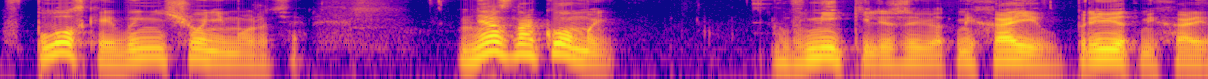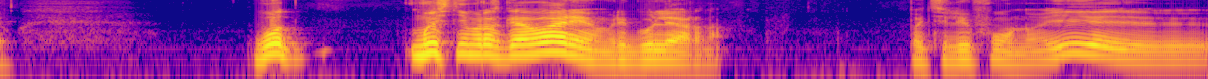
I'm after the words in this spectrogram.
В плоской вы ничего не можете. У меня знакомый в Миккеле живет, Михаил. Привет, Михаил. Вот мы с ним разговариваем регулярно по телефону. И э,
